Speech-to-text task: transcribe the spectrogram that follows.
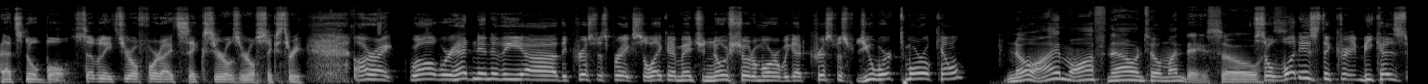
That's no bull. 780-496-0063. All right. Well, we're heading into the uh, the Christmas break. So like I mentioned, no show tomorrow. We got Christmas. Do you work tomorrow, Kellen? No, I'm off now until Monday. So So what is the because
